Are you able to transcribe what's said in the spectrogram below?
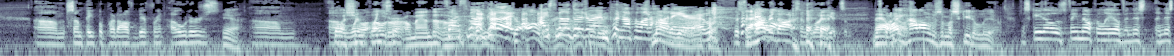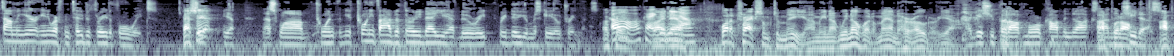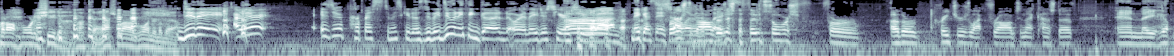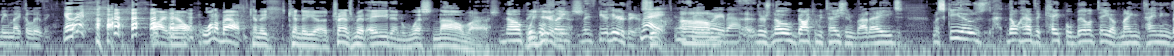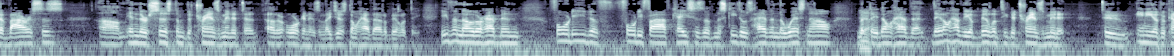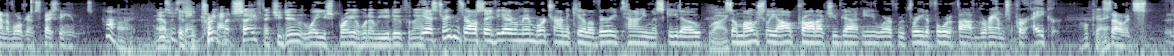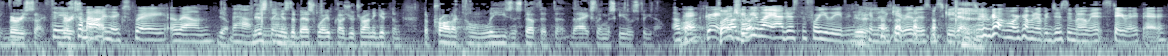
Um, some people put off different odors. Yeah. Um, So uh, when- your when odor, sweat- Amanda? So I smell good. I smell good or I'm putting off a lot of hot air. It's the carbon dioxide is what gets them. Now, what hey, causes how long does a mosquito live? Mosquitoes, female can live in this in this time of year anywhere from two to three to four weeks. That's it? Yep. That's why 20, 25 to 30 day you have to re, redo your mosquito treatments. Okay. Oh, okay, All good to know. What attracts them to me? I mean, uh, we know what Amanda, her odor, yeah. I guess you put off more carbon dioxide than off, she does. I put off more than she does. Okay, that's what I was wondering about. Do they, are there, is there a purpose to mosquitoes? Do they do anything good or are they just here to uh, make us itch First over of all, the they're just the food source for other creatures like frogs and that kind of stuff, and they help me make a living. Okay. All right, now, what about, can they can they uh, transmit AIDS and West Nile virus? No, we people hear think this. they- you hear this. Right, that's what you worry about. uh, There's no documentation about AIDS. Mosquitoes don't have the capability of maintaining the viruses um, in their system to transmit it to other organisms. They just don't have that ability. Even though there have been 40 to 45 cases of mosquitoes having the West Nile, but Yeah. they don't have that. They don't have the ability to transmit it to any other kind of organism, especially humans. All right. Now, is the Interesting. treatment Okay. safe that you do, the way you spray or whatever you do for that? Yes, treatments are all safe. You got to remember we're trying to kill a very tiny mosquito. Right. So mostly all products you got anywhere from three to four to five grams per acre. Okay. So it's very safe. So you just come safe. out and like, spray around Yep. the house. Misting and, is the best way because you're trying to get the, the product on leaves and stuff that the, the actually mosquitoes feed on. Okay, All right. great. Well, I'll give Ray. you my address before you leave, and you can uh, get rid of those mosquitoes. We've got more coming up in just a moment. Stay right there.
